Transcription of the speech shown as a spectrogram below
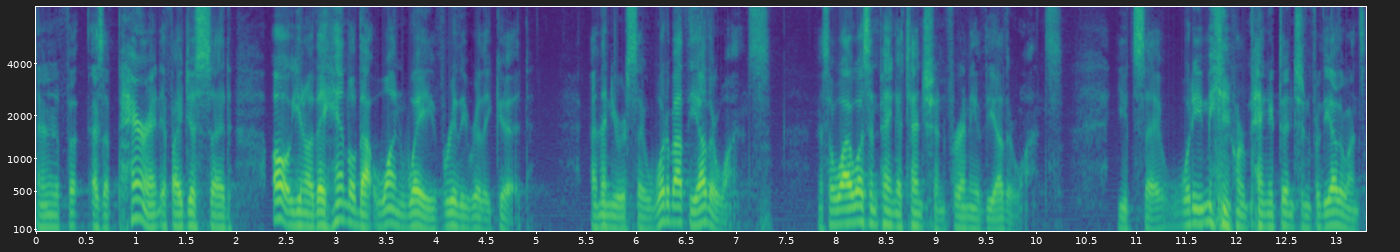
And if, as a parent, if I just said, oh, you know, they handled that one wave really, really good. And then you were say, what about the other ones? And so, well, I wasn't paying attention for any of the other ones. You'd say, what do you mean you weren't paying attention for the other ones?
